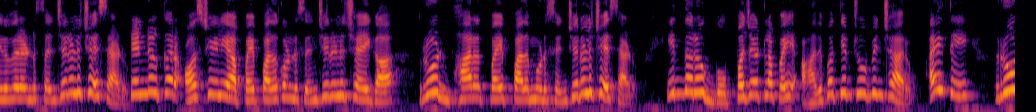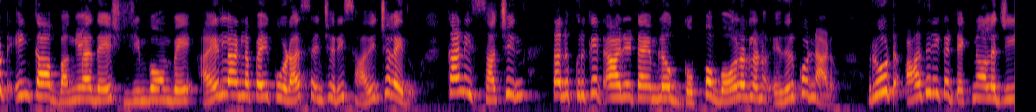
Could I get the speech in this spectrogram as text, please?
ఇరవై రెండు సెంచరీలు చేశాడు. టెండూల్కర్ ఆస్ట్రేలియాపై పదకొండు సెంచరీలు చేయగా రూట్ భారత్పై పదమూడు సెంచరీలు చేశాడు. ఇద్దరు గొప్ప జట్లపై ఆధిపత్యం చూపించారు. అయితే రూట్ ఇంకా బంగ్లాదేశ్ జింబాంబే ఐర్లాండ్లపై కూడా సెంచరీ సాధించలేదు. కానీ సచిన్ తను క్రికెట్ ఆడే టైంలో గొప్ప బౌలర్లను ఎదుర్కొన్నాడు. రూట్ ఆధునిక టెక్నాలజీ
